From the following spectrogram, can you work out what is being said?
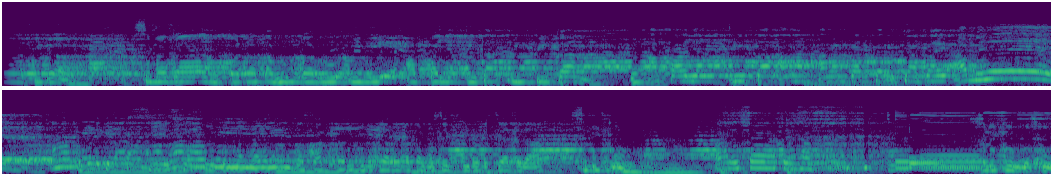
Tiga, semoga pada tahun baru ini apa yang kita impikan dan apa yang kita angan-angankan tercapai. Amin. Kembali kita kasih satu tembang lawasan sesat dari miliknya Renata Musik Indonesia dengan selingkuh. Al-Fatihah. Selingkuh bosku.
